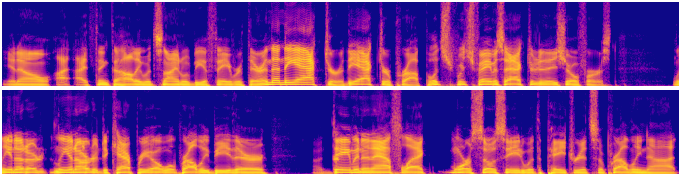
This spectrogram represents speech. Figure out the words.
You know, I, I think the Hollywood sign would be a favorite there. And then the actor, the actor prop. Which which famous actor do they show first? Leonardo Leonardo DiCaprio will probably be there. Uh, Damon and Affleck more associated with the Patriots, so probably not.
